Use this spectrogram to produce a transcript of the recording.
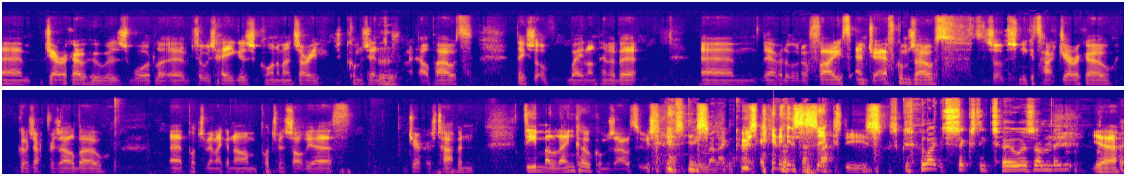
Um, Jericho, who was Wardlow, uh, so was Hager's cornerman, sorry, comes in mm-hmm. to try and help out. They sort of wail on him a bit. Um, they have a little bit of a fight. MJF comes out, sort of sneak attack Jericho, goes after his elbow, uh, puts him in like an arm, puts him in salt of the earth. Jericho's tapping. Dean Malenko comes out, who's, yes, who's, who's in his sixties, like sixty-two or something. Yeah,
